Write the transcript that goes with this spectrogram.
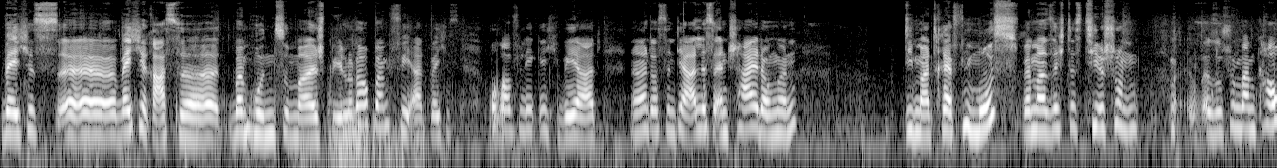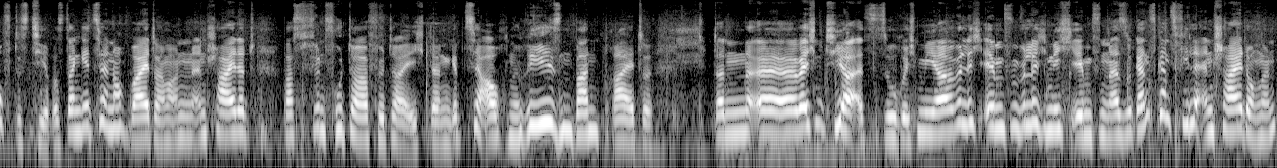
welches, äh, welche Rasse beim Hund zum Beispiel oder auch beim Pferd? Welches worauf lege ich Wert. Ne? Das sind ja alles Entscheidungen, die man treffen muss, wenn man sich das Tier schon also schon beim Kauf des Tieres. Dann geht es ja noch weiter. Man entscheidet, was für ein Futter fütter ich. Dann gibt es ja auch eine riesen Bandbreite. Dann, äh, welchen Tierarzt suche ich mir? Will ich impfen, will ich nicht impfen? Also ganz, ganz viele Entscheidungen.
